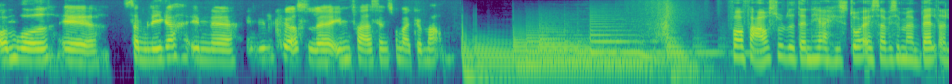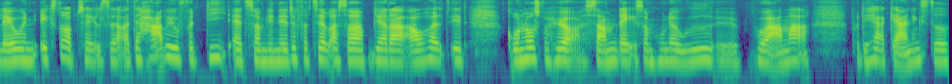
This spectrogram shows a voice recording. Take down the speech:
område, øh, som ligger en, øh, en lille kørsel øh, inden fra centrum af København. For at få afsluttet den her historie, så har vi simpelthen valgt at lave en ekstra optagelse, og det har vi jo fordi, at som Linette fortæller, så bliver der afholdt et grundlovsforhør samme dag, som hun er ude øh, på Amager, på det her gerningssted.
